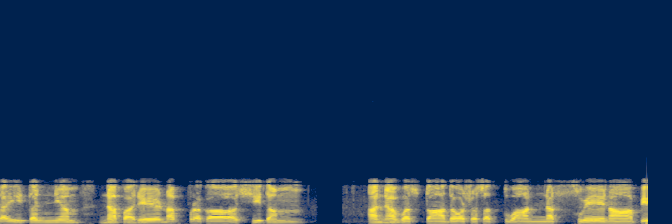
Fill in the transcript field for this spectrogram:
चैतन्यं न परेण प्रकाशितम्। अनवस्थादोषसत्त्वान्न स्वेनापि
